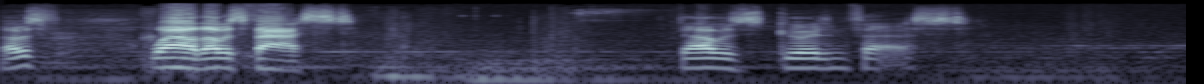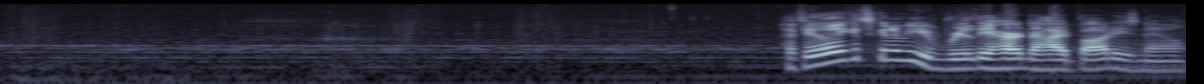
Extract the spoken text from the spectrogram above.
That was... Wow, that was fast. That was good and fast. I feel like it's going to be really hard to hide bodies now.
